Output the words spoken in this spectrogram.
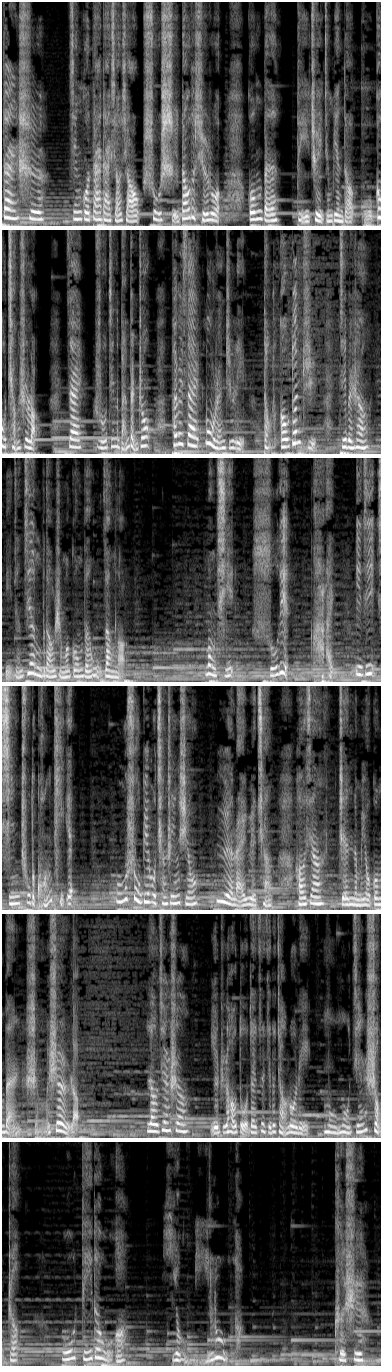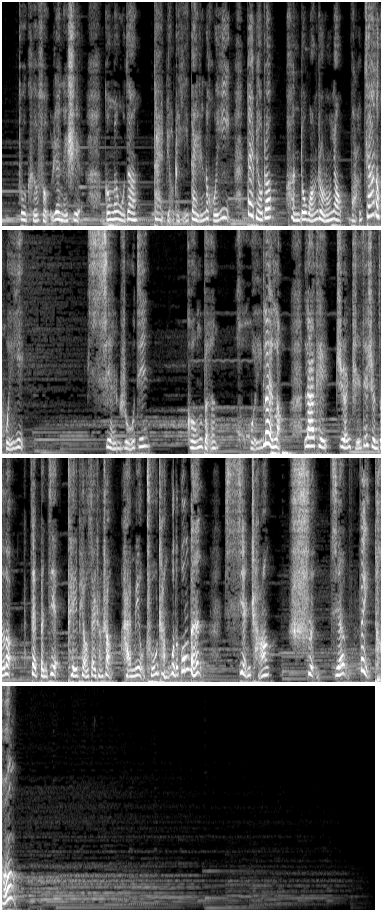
但是，经过大大小小数十刀的削弱，宫本的确已经变得不够强势了。在如今的版本中。排位赛路人局里，到了高端局，基本上已经见不到什么宫本武藏了。梦奇、苏烈、凯以及新出的狂铁，无数边路强势英雄越来越强，好像真的没有宫本什么事儿了。老剑圣也只好躲在自己的角落里默默坚守着。无敌的我。又迷路了。可是，不可否认的是，宫本武藏代表着一代人的回忆，代表着很多王者荣耀玩家的回忆。现如今，宫本回来了，Lucky 居然直接选择了在本届 K 票赛场上还没有出场过的宫本，现场瞬间沸腾。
